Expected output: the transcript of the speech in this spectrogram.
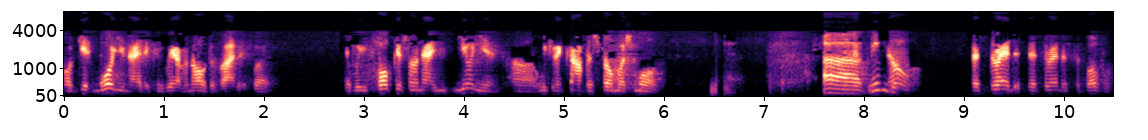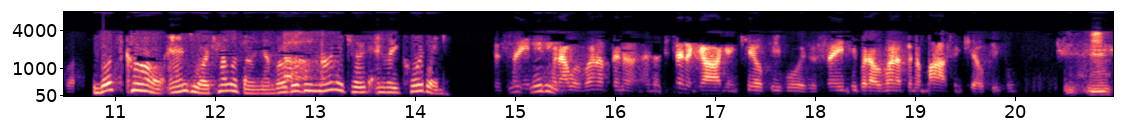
or get more united, because we haven't all divided, but if we focus on that union, uh, we can accomplish so much more. Yeah. Uh, we know the thread. The thread is to both of us. This call and your telephone number will be monitored and recorded. The same maybe. people that would run up in a, in a synagogue and kill people is the same people that would run up in a mosque and kill people. Mhm.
